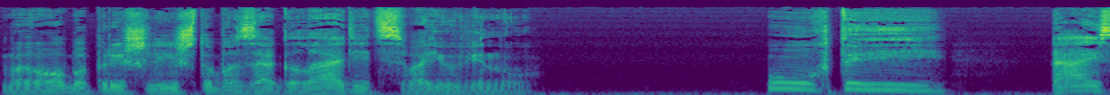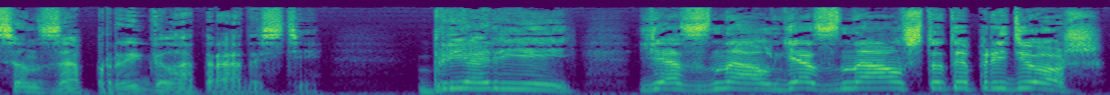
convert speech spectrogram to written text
Мы оба пришли, чтобы загладить свою вину. «Ух ты!» Тайсон запрыгал от радости. «Бриарей! Я знал, я знал, что ты придешь!»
